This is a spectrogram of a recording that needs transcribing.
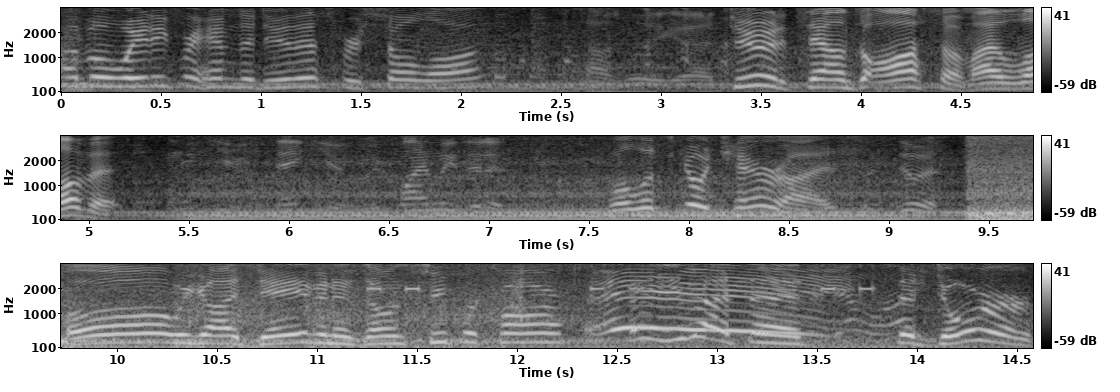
I've been waiting for him to do this for so long. sounds really good. Dude, it sounds awesome. I love it. Thank you. Thank you. We finally did it. Well, let's go terrorize. Let's do it. Oh, we got Dave in his own supercar. Hey, you got the the door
